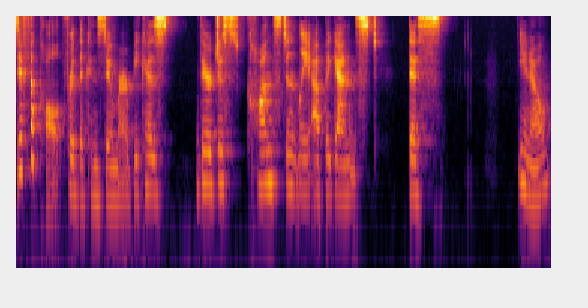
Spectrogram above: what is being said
difficult for the consumer because they're just constantly up against this you know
